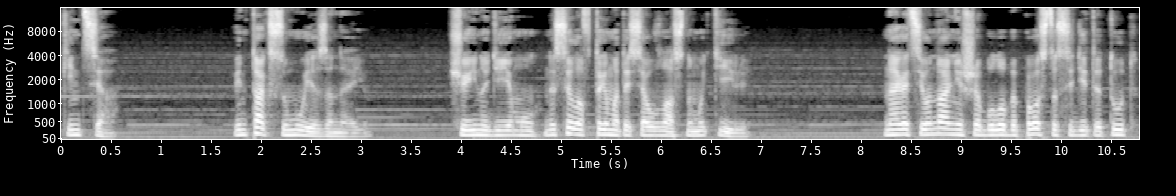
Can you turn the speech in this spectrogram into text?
кінця. Він так сумує за нею, що іноді йому не сила втриматися у власному тілі. Найраціональніше було би просто сидіти тут,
